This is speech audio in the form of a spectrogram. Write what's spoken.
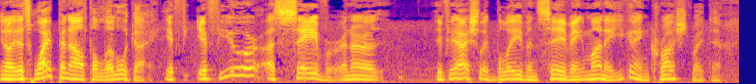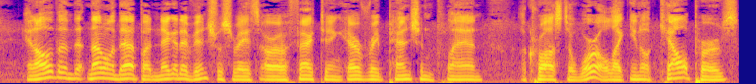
you know, it's wiping out the little guy. If if you're a saver and a, if you actually believe in saving money, you're getting crushed right now. And all of them, not only that, but negative interest rates are affecting every pension plan across the world. Like you know, CalPERS,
